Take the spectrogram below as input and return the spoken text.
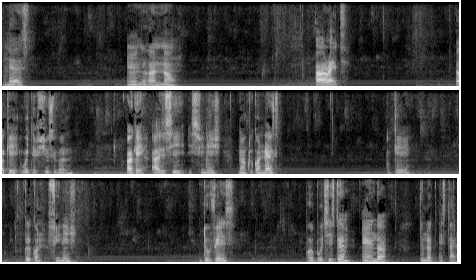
Next. And run now all right. Okay wait a few seconds. Okay as you see it's finished. Now click on next. Okay. Click on finish. Do this. Or boot system and uh, do not install.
